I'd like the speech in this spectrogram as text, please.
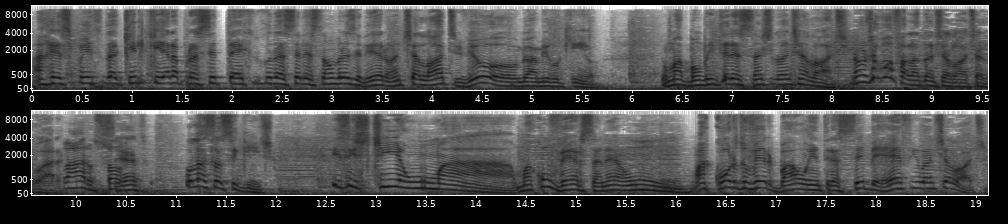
a respeito daquele que era para ser técnico da seleção brasileira, o Ancelotti, viu, meu amigo Quinho? Uma bomba interessante do Ancelotti. Não, já vou falar do Ancelotti agora. Claro, solta. Certo? O lance é o seguinte: existia uma uma conversa, né? Um, um acordo verbal entre a CBF e o Ancelotti.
